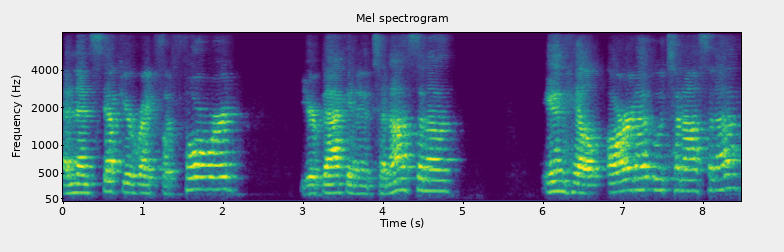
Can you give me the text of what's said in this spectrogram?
and then step your right foot forward. You're back in Uttanasana. Inhale, Ardha Uttanasana,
